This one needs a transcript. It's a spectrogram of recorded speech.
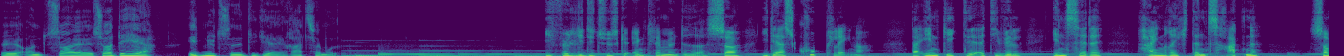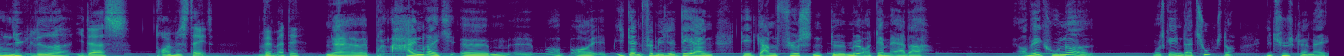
Øh, og så, øh, så er det her et nyt sted, de kan rette sig mod. Ifølge de tyske anklagemyndigheder, så i deres kupplaner, der indgik det, at de vil indsætte Heinrich den 13. som ny leder i deres drømmestat. Hvem er det? Ja, Heinrich øh, og, og i den familie, det er, en, det er et gammelt fyrstendømme, og dem er der om ikke 100, måske endda tusinder i Tyskland af.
